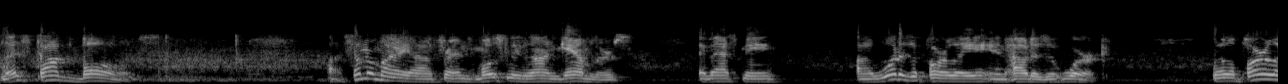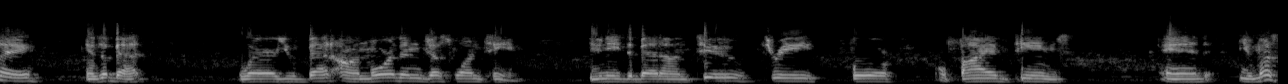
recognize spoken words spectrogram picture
Let's Talk Balls. Uh, some of my uh, friends, mostly non gamblers, have asked me, uh, what is a parlay and how does it work? Well, a parlay is a bet where you bet on more than just one team. You need to bet on two, three, four, or five teams, and you must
